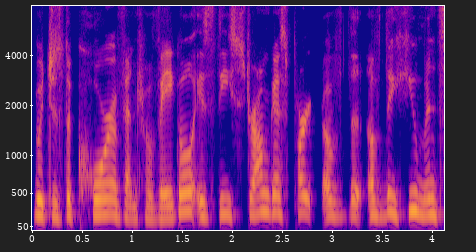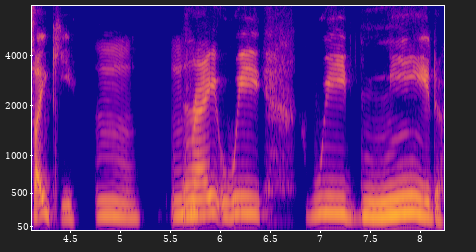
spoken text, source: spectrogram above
which is the core of ventral vagal, is the strongest part of the of the human psyche. Mm mm-hmm. right? We we need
